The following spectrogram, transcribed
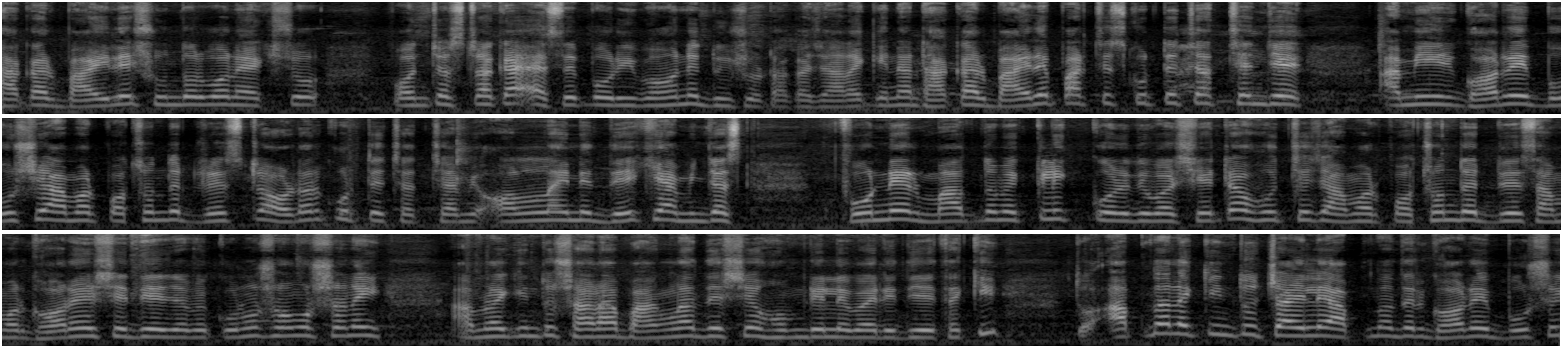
ঢাকার বাইরে সুন্দরবন একশো পঞ্চাশ টাকা এসে পরিবহনে দুশো টাকা। যারা কিনা ঢাকার বাইরে পারচেস করতে চাচ্ছেন যে আমি ঘরে বসে আমার পছন্দের ড্রেসটা অর্ডার করতে চাচ্ছি, আমি অনলাইনে দেখে আমি জাস্ট ফোনের মাধ্যমে ক্লিক করে দেবো। সেটা হচ্ছে যে আমার পছন্দের ড্রেস আমার ঘরে এসে দিয়ে যাবে, কোনো সমস্যা নেই। আমরা কিন্তু সারা বাংলাদেশে হোম ডেলিভারি দিয়ে থাকি। তো আপনারা কিন্তু চাইলে আপনাদের ঘরে বসে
